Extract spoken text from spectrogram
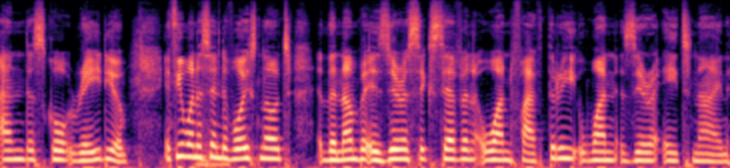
underscore radio. If you want to send a voice note, the number is 067 153 1089.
